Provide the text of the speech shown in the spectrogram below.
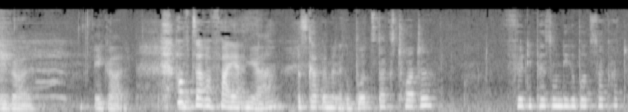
Egal. Egal. Hauptsache feiern. Ja, es gab immer eine Geburtstagstorte für die Person, die Geburtstag hat.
